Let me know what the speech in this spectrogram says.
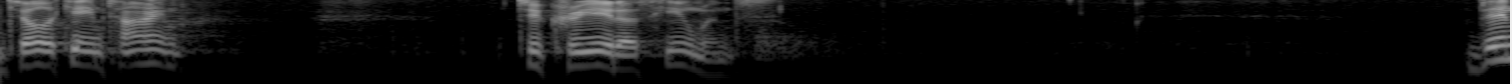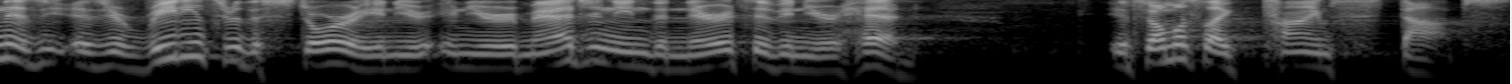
until it came time to create us humans. Then, as, as you're reading through the story and you're, and you're imagining the narrative in your head, it's almost like time stops.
